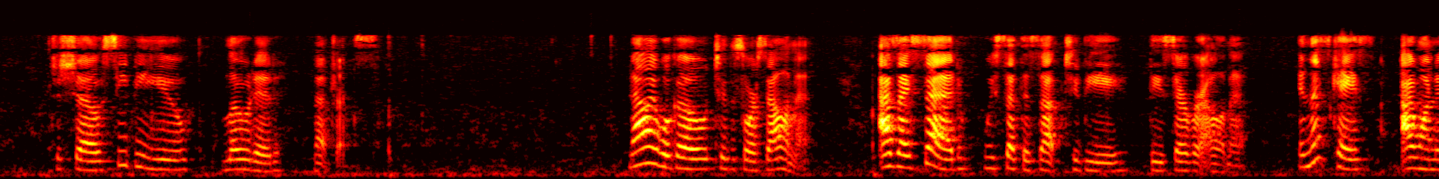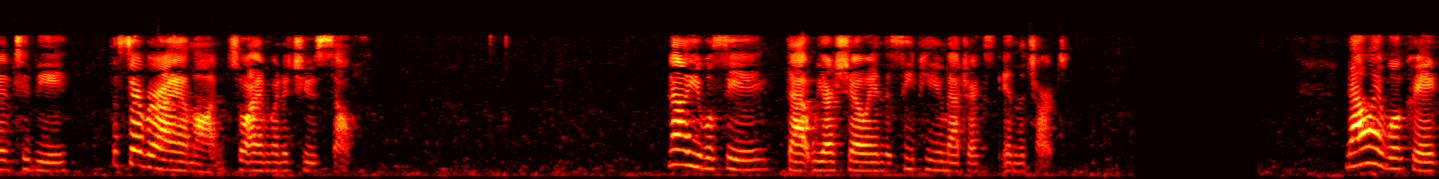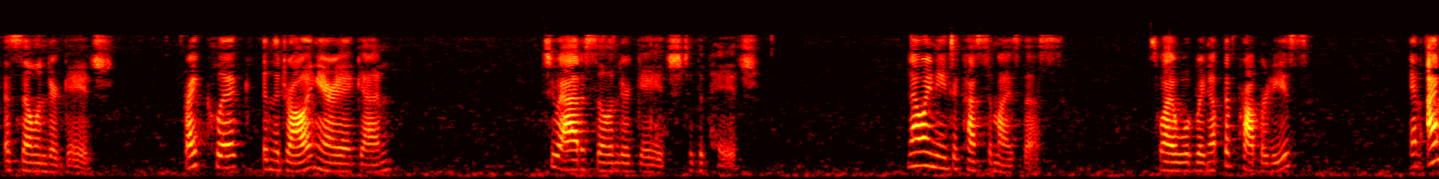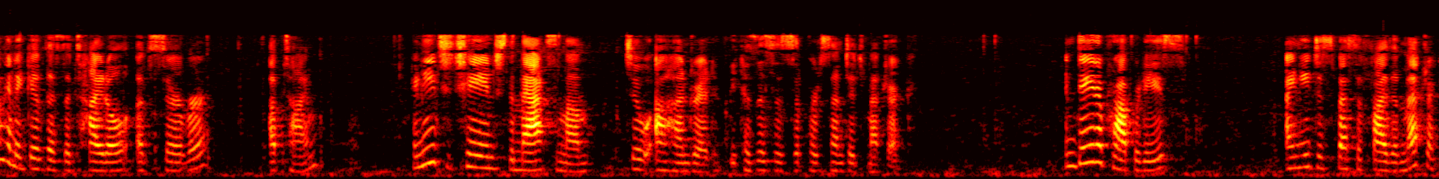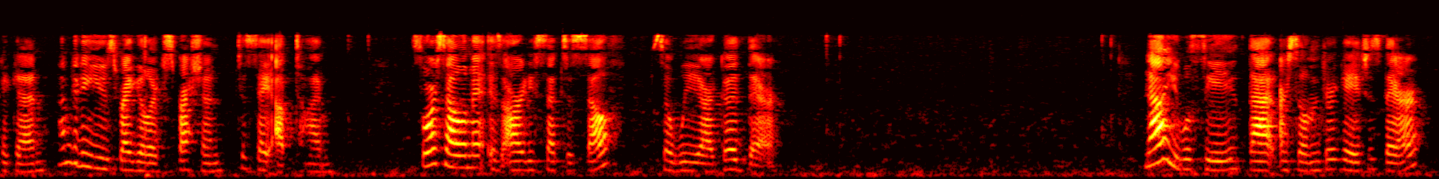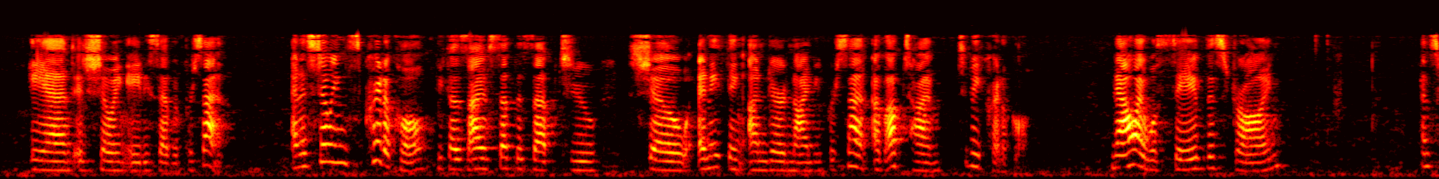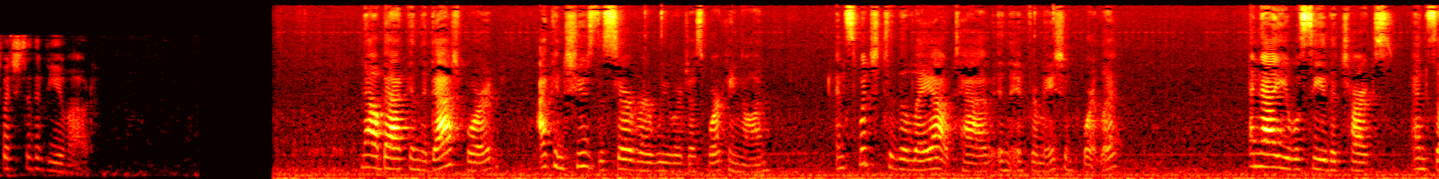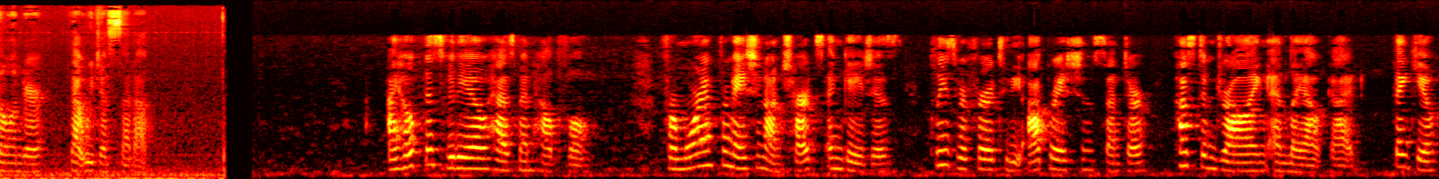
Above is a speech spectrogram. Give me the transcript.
to show CPU loaded metrics. Now I will go to the source element. As I said, we set this up to be the server element. In this case, I wanted to be the server I am on, so I'm going to choose self. Now you will see that we are showing the CPU metrics in the chart. Now I will create a cylinder gauge. Right click in the drawing area again to add a cylinder gauge to the page. Now I need to customize this. So I will bring up the properties and I'm going to give this a title of server uptime. I need to change the maximum to 100 because this is a percentage metric. In data properties, I need to specify the metric again, I'm going to use regular expression to say uptime. Source element is already set to self, so we are good there. Now you will see that our cylinder gauge is there and it's showing 87%. And it's showing critical because I have set this up to show anything under 90% of uptime to be critical. Now I will save this drawing and switch to the view mode. Now back in the dashboard, I can choose the server we were just working on and switch to the Layout tab in the Information portlet. And now you will see the charts and cylinder that we just set up. I hope this video has been helpful. For more information on charts and gauges, please refer to the Operations Center Custom Drawing and Layout Guide. Thank you.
